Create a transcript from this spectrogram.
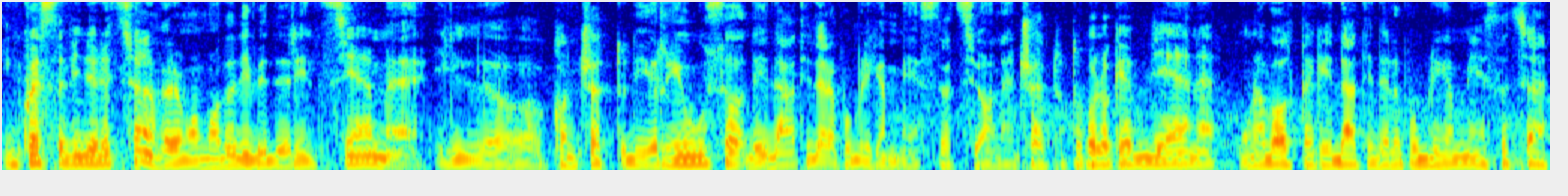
In questa video lezione avremo modo di vedere insieme il eh, concetto di riuso dei dati della pubblica amministrazione, cioè tutto quello che avviene una volta che i dati della pubblica amministrazione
